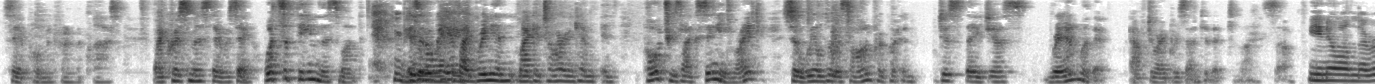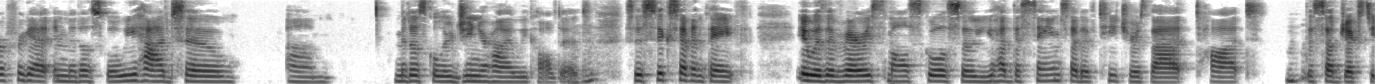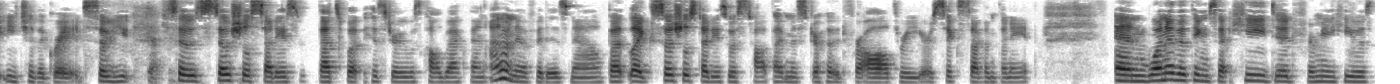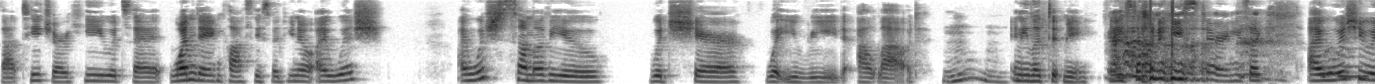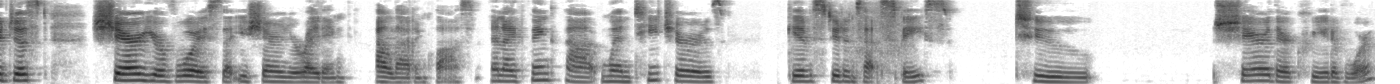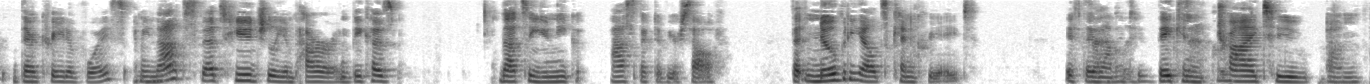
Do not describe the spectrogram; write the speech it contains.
say a poem in front of the class." By Christmas, they were saying, "What's the theme this month? Is it okay if I bring in my guitar and can and poetry's like singing, right? So we'll do a song for and just they just ran with it after I presented it to them. So You know, I'll never forget in middle school, we had so um, middle school or junior high, we called it. Mhm. So sixth, seventh, eighth. It was a very small school, so you had the same set of teachers that taught Mhm. the subjects to each of the grades. So you gotcha. So social studies, that's what history was called back then. I don't know if it is now, but like social studies was taught by Mr. Hood for all three years, sixth, seventh, and eighth. And one of the things that he did for me, he was that teacher. He would say one day in class, he said, "You know, I wish, I wish some of you would share what you read out loud." Mm. And he looked at me. And he and he's staring. He's like, I wish you would just share your voice that you share in your writing out loud in class. And I think that when teachers give students that space to share their creative work, their creative voice, I mean Mhm. that's that's hugely empowering because that's a unique aspect of yourself that nobody else can create if they wanted to. They can Exactly. try to um,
